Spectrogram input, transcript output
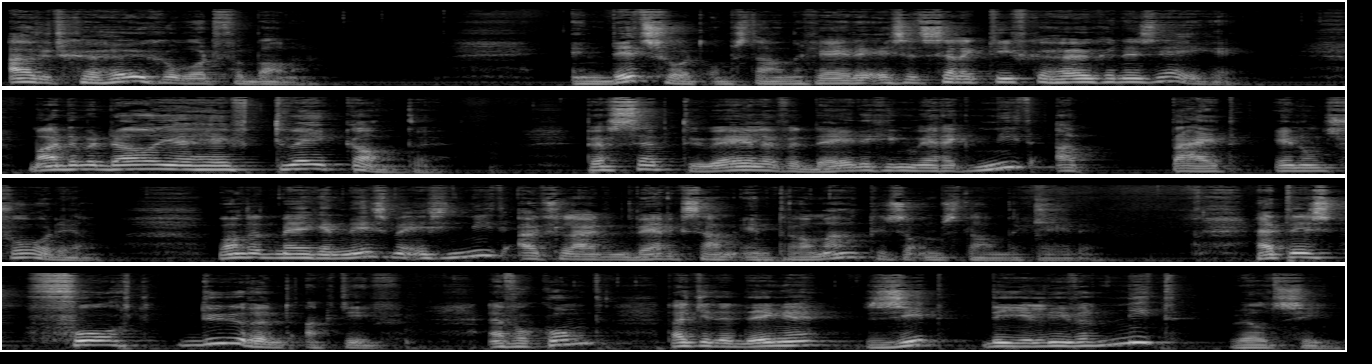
uit het geheugen wordt verbannen. In dit soort omstandigheden is het selectief geheugen een zegen. Maar de medaille heeft twee kanten. Perceptuele verdediging werkt niet altijd in ons voordeel, want het mechanisme is niet uitsluitend werkzaam in traumatische omstandigheden. Het is voortdurend actief en voorkomt dat je de dingen ziet die je liever niet wilt zien.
